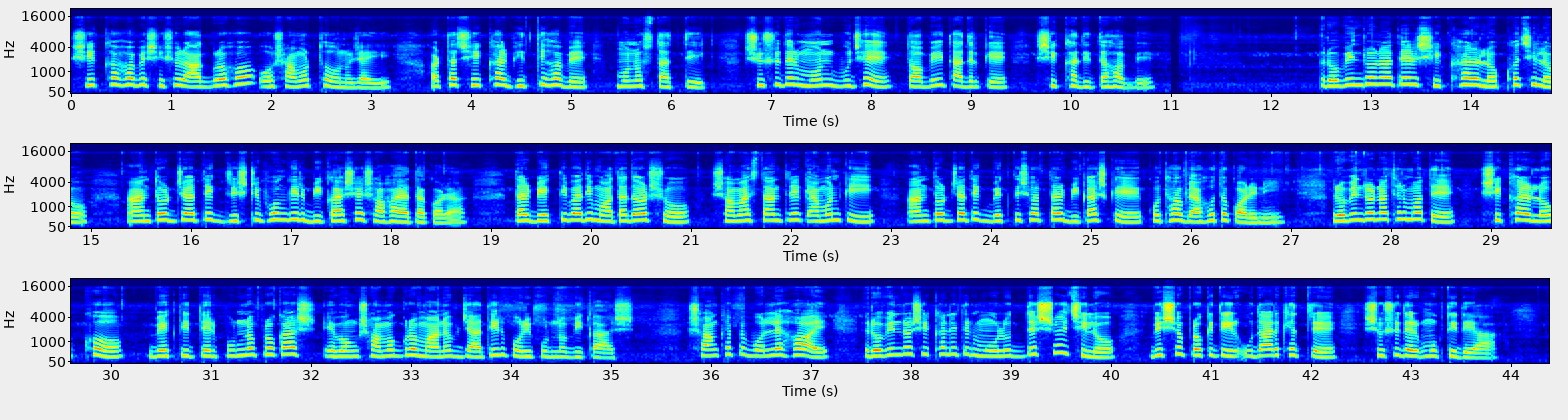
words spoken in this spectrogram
শিক্ষা হবে শিশুর আগ্রহ ও সামর্থ্য অনুযায়ী, অর্থাৎ শিক্ষার ভিত্তি হবে মনস্তাত্ত্বিক। শিশুদের মন বুঝে তবেই তাদেরকে শিক্ষা দিতে হবে। রবীন্দ্রনাথের শিক্ষার লক্ষ্য ছিল আন্তর্জাতিক দৃষ্টিভঙ্গির বিকাশে সহায়তা করা। তার ব্যক্তিবাদী মতাদর্শ, সমাজতান্ত্রিক এমনকি আন্তর্জাতিক ব্যক্তিসত্তার বিকাশকে কোথাও ব্যাহত করেনি। রবীন্দ্রনাথের মতে, শিক্ষার লক্ষ্য ব্যক্তিত্বের পূর্ণ প্রকাশ এবং সমগ্র মানব জাতির পরিপূর্ণ বিকাশ। সংক্ষেপে বললে হয়, রবীন্দ্র শিক্ষানীতির মূল উদ্দেশ্যই ছিল বিশ্ব প্রকৃতির উদার ক্ষেত্রে শিশুদের মুক্তি দেয়া।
